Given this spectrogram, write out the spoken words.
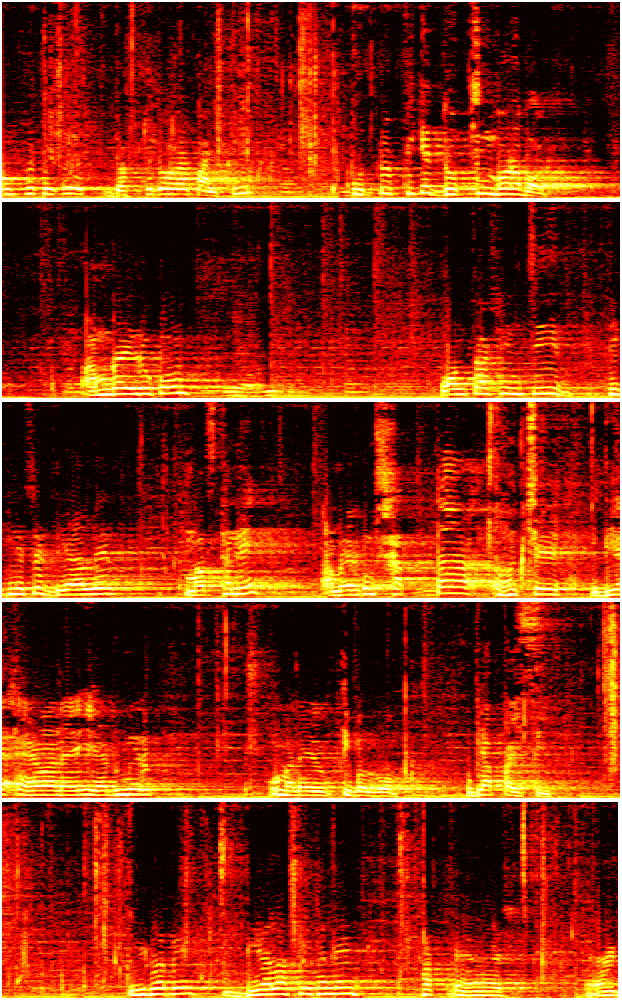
অংশ থেকে যতটুকু আমরা পাইছি, উত্তর থেকে দক্ষিণ বরাবর। আমরা এরকম পঞ্চাশ ইঞ্চি থিকনেসের দেয়ালের মাঝখানে আমরা এরকম সাতটা হচ্ছে মানে রুমের মানে কি বলব, গ্যাপ পাইছি। এইভাবে দেয়াল আছে এখানে এক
